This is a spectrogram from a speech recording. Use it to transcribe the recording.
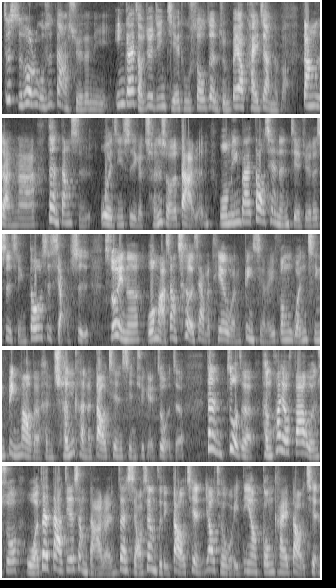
这时候如果是大学的你，应该早就已经截图搜证，准备要开战了吧？当然啦、啊，但当时我已经是一个成熟的大人，我明白道歉能解决的事情都是小事，所以呢，我马上撤下了贴文，并写了一封文情并茂的、很诚恳的道歉信去给作者。但作者很快又发文说我在大街上打人，在小巷子里道歉，要求我一定要公开道歉，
